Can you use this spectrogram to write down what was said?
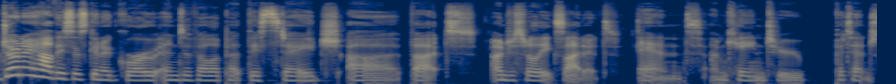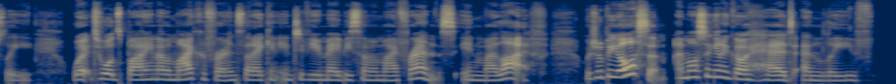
don't know how this is going to grow and develop at this stage. Uh, but I'm just really excited and I'm keen to potentially work towards buying another microphone so that I can interview maybe some of my friends in my life, which would be awesome. I'm also going to go ahead and leave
